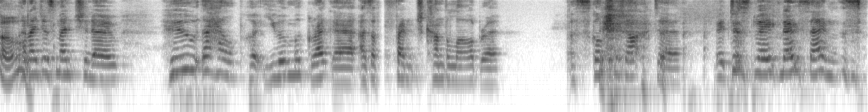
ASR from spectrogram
Oh. Can I just mentioned, oh, who the hell put Ewan McGregor as a French candelabra? A Scottish actor. It just made no sense.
